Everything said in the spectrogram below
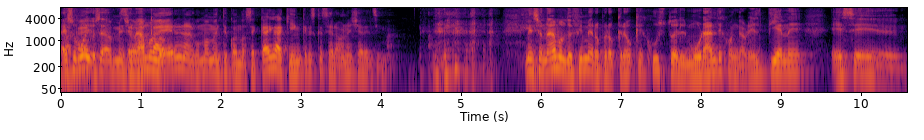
eso voy, o sea, mencionábamos. Se va a caer en algún momento y cuando se caiga, ¿a quién crees que se la van a echar encima? mencionábamos lo efímero, pero creo que justo el mural de Juan Gabriel tiene ese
